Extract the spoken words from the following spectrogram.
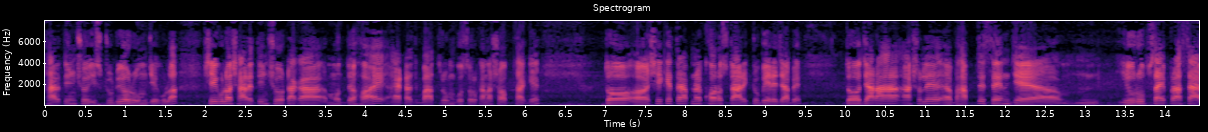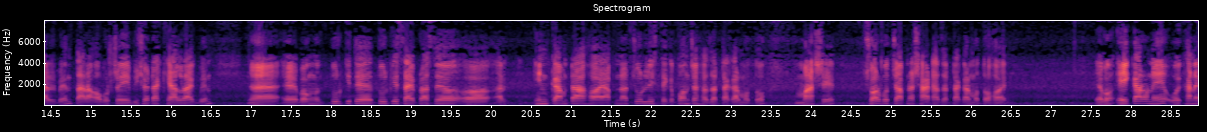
সাড়ে তিনশো স্টুডিও রুম যেগুলা, সেগুলো সাড়ে তিনশো টাকার মধ্যে হয়, অ্যাটাচ বাথরুম, গোসলখানা সব থাকে। তো সেক্ষেত্রে আপনার খরচটা আর একটু বেড়ে যাবে। তো যারা আসলে ভাবতেছেন যে ইউরোপ সাইপ্রাসে আসবেন, তারা অবশ্যই এই বিষয়টা খেয়াল রাখবেন। এবং তুর্কিতে, তুর্কি সাইপ্রাসে আর ইনকামটা হয় আপনার চল্লিশ থেকে পঞ্চাশ হাজার টাকার মতো মাসে। সর্বোচ্চ আপনার ষাট হাজার টাকার মতো হয়। এবং এই কারণে ওইখানে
